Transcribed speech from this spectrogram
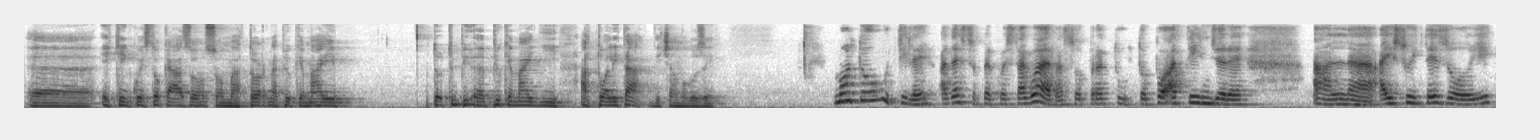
eh, e che in questo caso insomma torna più che mai, più, più che mai di attualità, diciamo così molto utile adesso per questa guerra soprattutto, può attingere al, ai suoi tesori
